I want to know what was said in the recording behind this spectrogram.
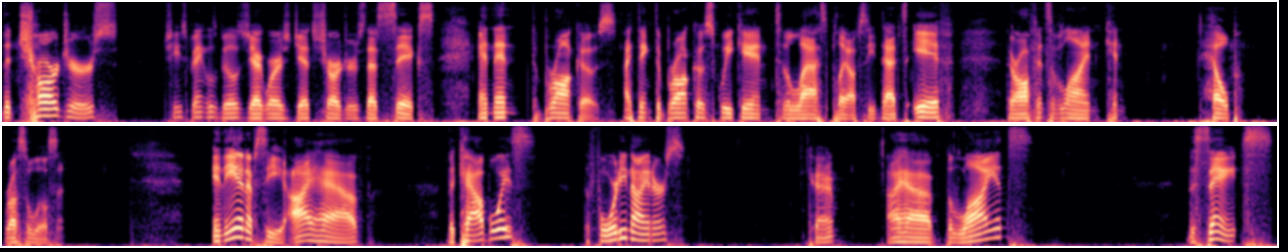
the Chargers, Chiefs, Bengals, Bills, Jaguars, Jets, Chargers. That's six. And then the Broncos. I think the Broncos squeak in to the last playoff seed. That's if their offensive line can help Russell Wilson. In the NFC, I have the Cowboys, the 49ers. Okay. I have the Lions, the Saints,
